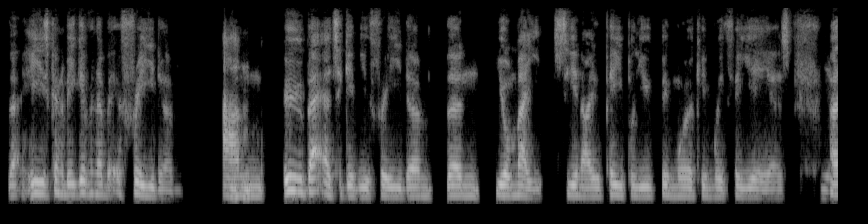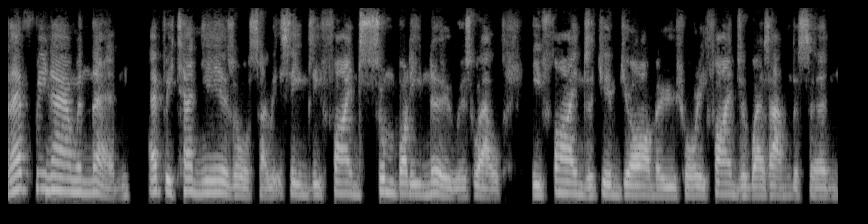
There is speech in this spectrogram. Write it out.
that he's going to be given a bit of freedom Mm-hmm. And mm-hmm. who better to give you freedom than your mates, you know, people you've been working with for years. Yeah. And every now and then, every 10 years or so, it seems he finds somebody new as well. He finds a Jim Jarmusch or he finds a Wes Anderson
